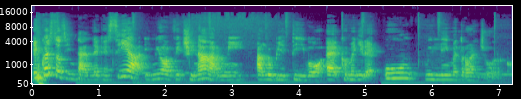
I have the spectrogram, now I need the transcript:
E questo si intende che sia il mio avvicinarmi all'obiettivo è come dire un millimetro al giorno,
